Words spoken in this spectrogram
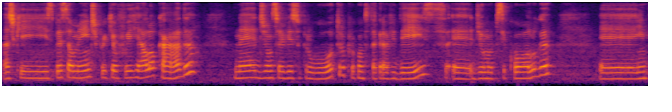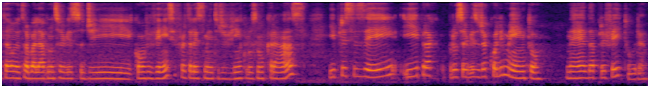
Acho que especialmente porque eu fui realocada né, de um serviço para o outro por conta da gravidez é, de uma psicóloga. É, então eu trabalhava no serviço de convivência e fortalecimento de vínculos no CRAS e precisei ir para o serviço de acolhimento, né, da prefeitura.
